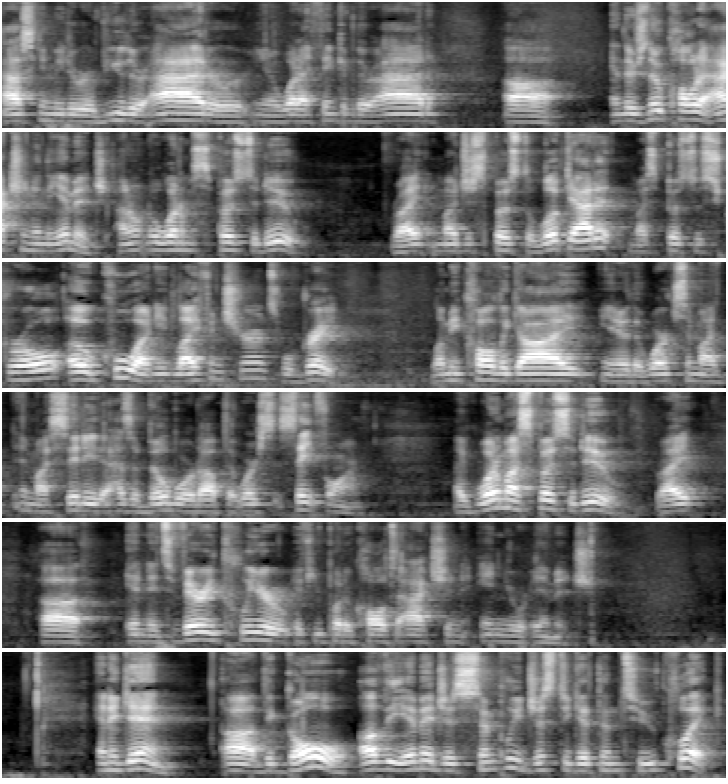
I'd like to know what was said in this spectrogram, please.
asking me to review their ad or you know what I think of their ad, uh, and there's no call to action in the image. I don't know what I'm supposed to do, right? Am I just supposed to look at it? Am I supposed to scroll? Oh, cool! I need life insurance. Well, great. Let me call the guy you know that works in my in my city that has a billboard up that works at State Farm. Like, what am I supposed to do, right? Uh, and it's very clear if you put a call to action in your image. And again, uh, the goal of the image is simply just to get them to click,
